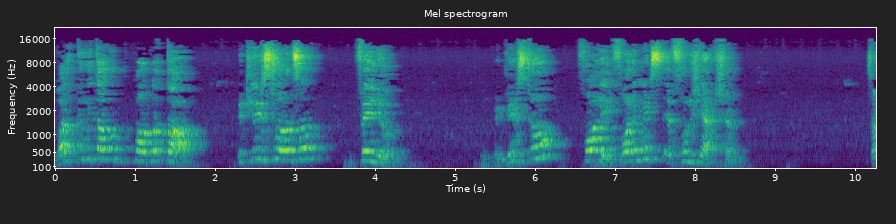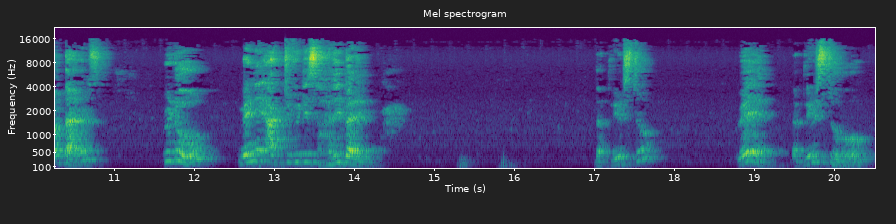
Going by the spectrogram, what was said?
Work without proper thought. It leads to also failure. It leads to folly. Folly means a foolish action. Sometimes we do many activities hurry-burry. That leads to where? That leads to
